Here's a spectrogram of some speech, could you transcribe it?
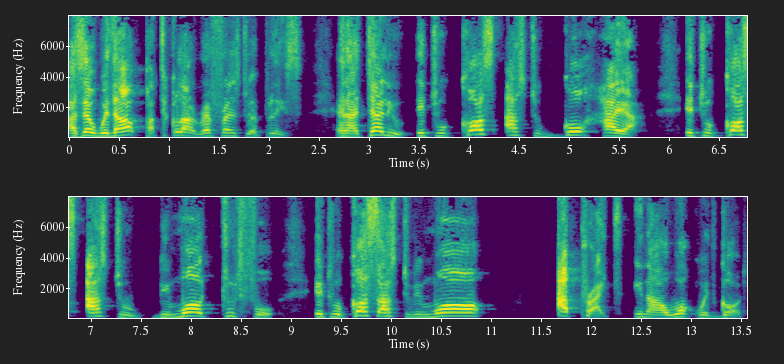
i said without particular reference to a place and i tell you it will cause us to go higher it will cause us to be more truthful it will cause us to be more upright in our walk with God.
